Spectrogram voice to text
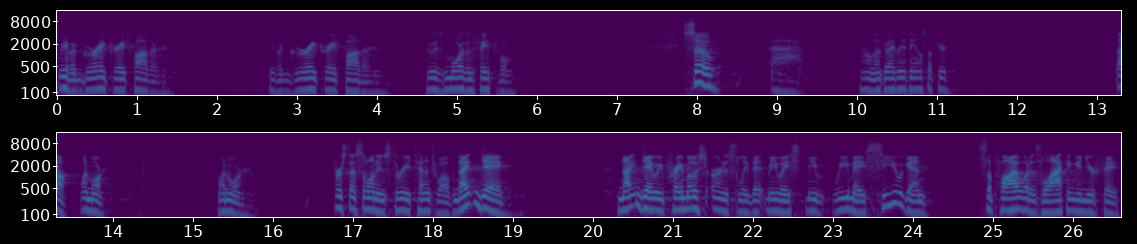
We have a great, great Father. We have a great, great Father who is more than faithful. So, uh, I don't know, do I have anything else up here? Oh, one more. One more. 1 Thessalonians 3 10 and 12. Night and day, night and day, we pray most earnestly that we may, we may see you again, supply what is lacking in your faith.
